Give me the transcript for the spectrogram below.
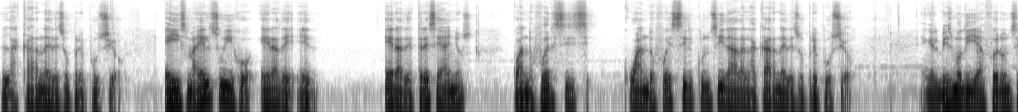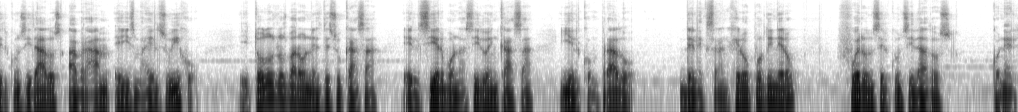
la carne de su prepucio, e Ismael su hijo era de, era de trece años cuando fue cuando fue circuncidada la carne de su prepucio. En el mismo día fueron circuncidados Abraham e Ismael su hijo, y todos los varones de su casa, el siervo nacido en casa y el comprado del extranjero por dinero, fueron circuncidados con él.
